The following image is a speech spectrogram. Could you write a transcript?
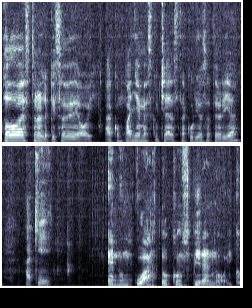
Todo esto en el episodio de hoy. Acompáñame a escuchar esta curiosa teoría aquí. En un cuarto conspiranoico.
